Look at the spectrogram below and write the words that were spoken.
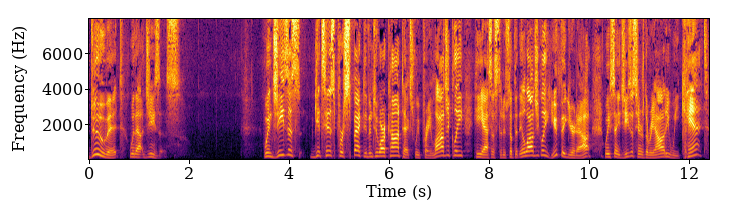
do it without Jesus. When Jesus gets his perspective into our context, we pray logically. He asks us to do something illogically. You figure it out. We say, Jesus, here's the reality. We can't.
